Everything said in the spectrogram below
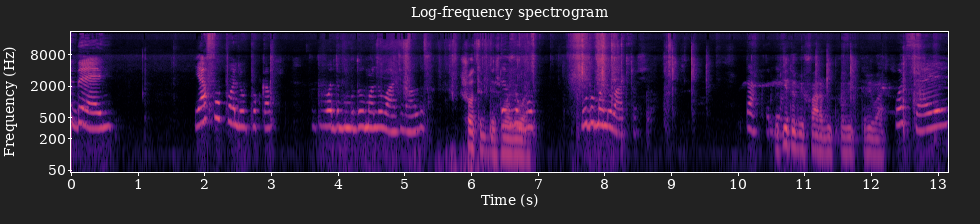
Добрий день. Я фупалю поки. Буду, буду малювати Що ти будеш малювати? Буду малювати щось. Так, Які тобі фарби повідкривати? Оцей.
